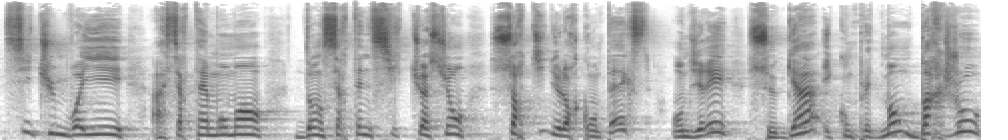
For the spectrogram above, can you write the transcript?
Si tu me voyais à certains moments, dans certaines situations, sorties de leur contexte, on dirait ce gars est complètement barjot.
